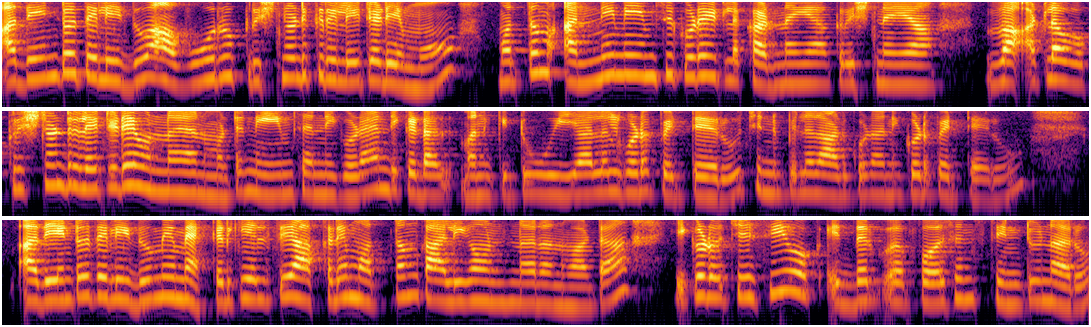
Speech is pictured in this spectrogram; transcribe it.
అదేంటో తెలీదు. ఆ ఊరు కృష్ణుడికి రిలేటెడ్ ఏమో. మొత్తం అన్ని నేమ్స్ కూడా ఇట్లా కన్నయ్య కృష్ణయ్య అట్లా కృష్ణుడు రిలేటెడే ఉన్నాయన్నమాట నేమ్స్ అన్నీ కూడా. అండ్ ఇక్కడ మనకి టూ ఉయ్యాలలు కూడా పెట్టారు. చిన్నపిల్లలు ఆడుకోవడానికి కూడా పెట్టారు. అదేంటో తెలీదు. మేము ఎక్కడికి వెళ్తే అక్కడే మొత్తం ఖాళీగా ఉంటున్నారు అనమాట ఇక్కడ వచ్చేసి ఒక ఇద్దరు పర్సన్స్ తింటున్నారు.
